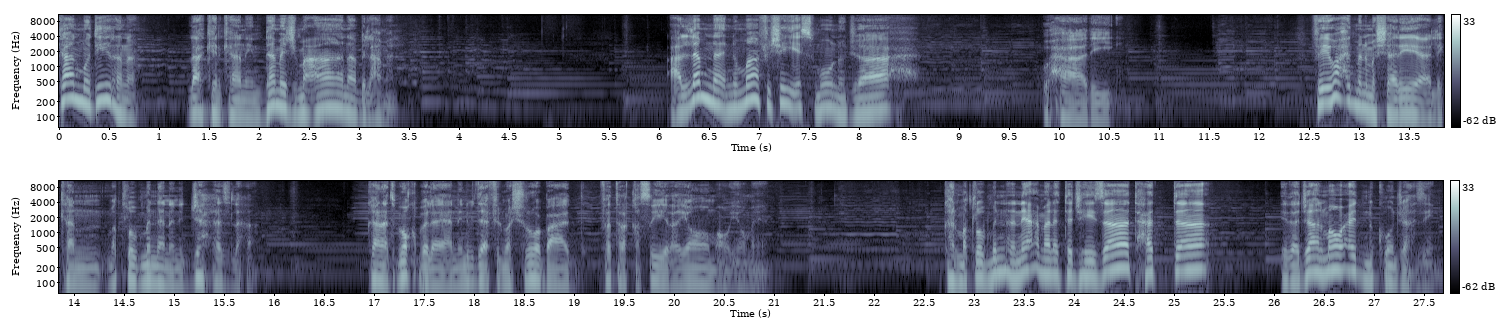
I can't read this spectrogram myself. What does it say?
كان مديرنا لكن كان يندمج معانا بالعمل. علمنا إنه ما في شيء اسمه نجاح احادي في واحد من المشاريع اللي كان مطلوب مننا نتجهز لها كانت مقبلة يعني نبدأ في المشروع بعد فترة قصيرة يوم أو يومين. كان مطلوب منا نعمل التجهيزات حتى إذا جاء الموعد نكون جاهزين.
